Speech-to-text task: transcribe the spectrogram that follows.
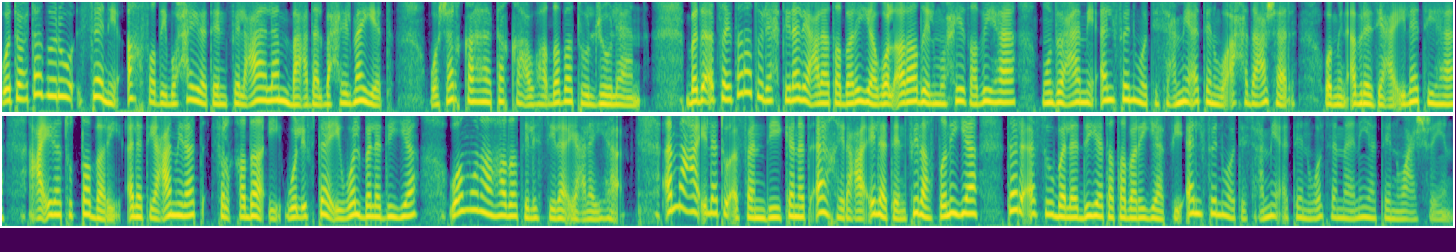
وتعتبر ثاني أخفض بحيرة في العالم بعد البحر الميت وشرقها تقع هضبة الجولان. بدأت سيطرة الاحتلال على طبرية والأراضي المحيطة بها منذ عام 1911 ومن أبرز عائلاتها عائلة الطبري التي عملت في القضاء والإفتاء والبلدية ومناهضة الاستيلاء عليها. أما عائلة أفندي كانت آخر عائلة فلسطينية ترأس بلدية طبرية في 1928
